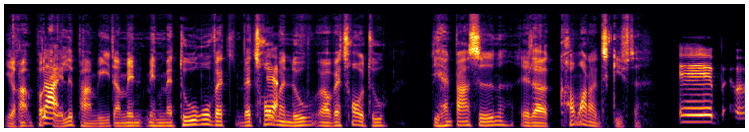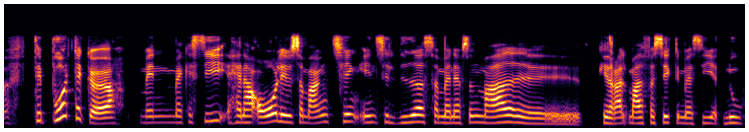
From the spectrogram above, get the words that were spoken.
I ramt på nej. alle parametre. Men, men Maduro, hvad, hvad tror ja. man nu, og hvad tror du? De han bare siddende, eller kommer der et skifte? Øh, det burde det gøre, men man kan sige, at han har overlevet så mange ting indtil videre, så man er sådan meget, øh, generelt meget forsigtig med at sige, at nu,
